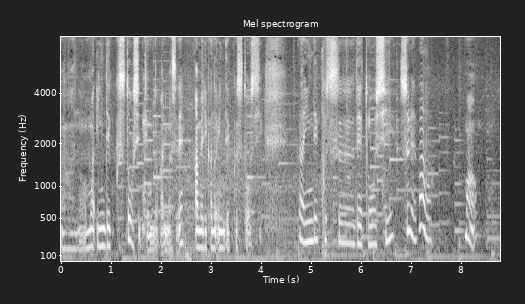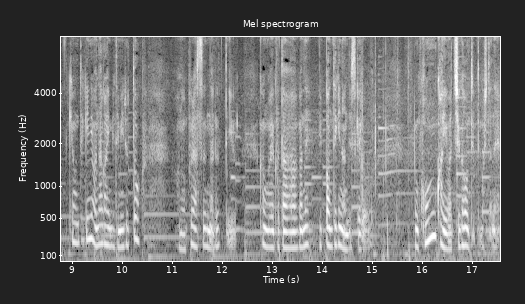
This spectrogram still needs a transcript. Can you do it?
あの、まあ、インデックス投資っていうものがありますね。アメリカのインデックス投資。インデックスで投資すればまあ基本的には長い目で見るとあのプラスになるっていう考え方がね一般的なんですけどでも今回は違うって言ってましたね。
